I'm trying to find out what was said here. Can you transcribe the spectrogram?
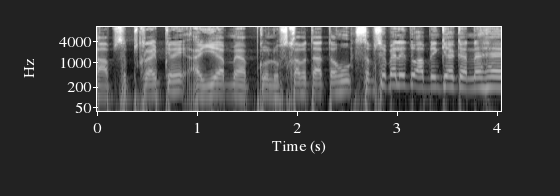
आप सब्सक्राइब करें। आइए अब मैं आपको नुस्खा बताता हूँ। सबसे पहले तो आपने क्या करना है?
